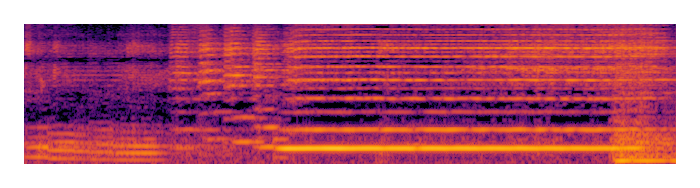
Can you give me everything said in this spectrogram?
ticking. Mm.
